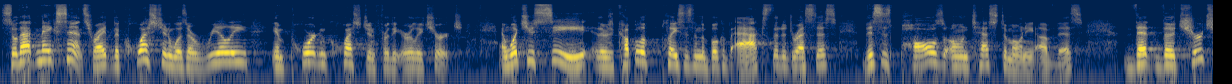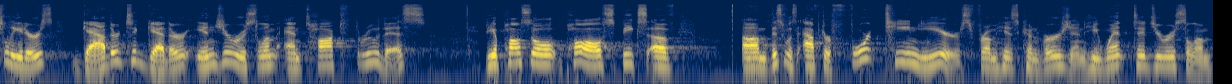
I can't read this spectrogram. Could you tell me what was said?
So that makes sense, right? The question was a really important question for the early church. And what you see, there's a couple of places in the book of Acts that address this. This is Paul's own testimony of this that the church leaders gathered together in Jerusalem and talked through this. The apostle Paul speaks of um, this was after 14 years from his conversion. He went to Jerusalem,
